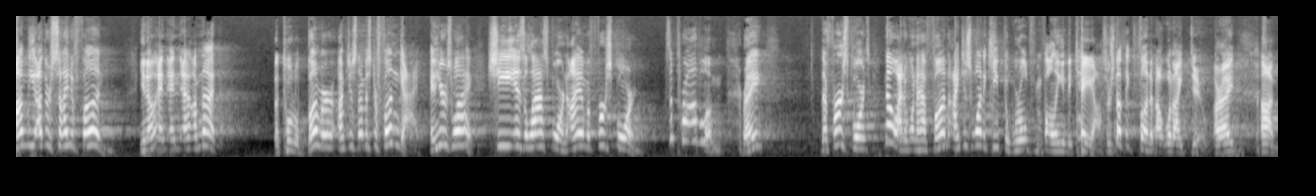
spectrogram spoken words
I'm the other side of fun, you know, and, and I'm not a total bummer. I'm just not Mr. Fun Guy. And here's why she is a lastborn, I am a firstborn. It's a problem, right? The firstborns, no, I don't want to have fun. I just want to keep the world from falling into chaos. There's nothing fun about what I do, all right? Um,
